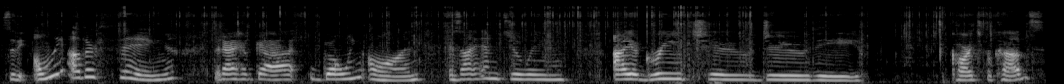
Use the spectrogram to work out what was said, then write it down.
So the only other thing that I have got going on is I am doing, I agreed to do the cards for Cubs.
